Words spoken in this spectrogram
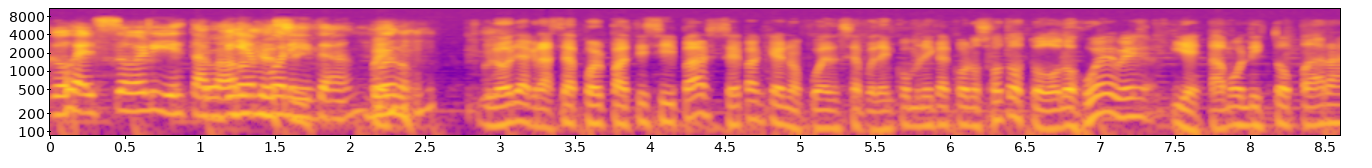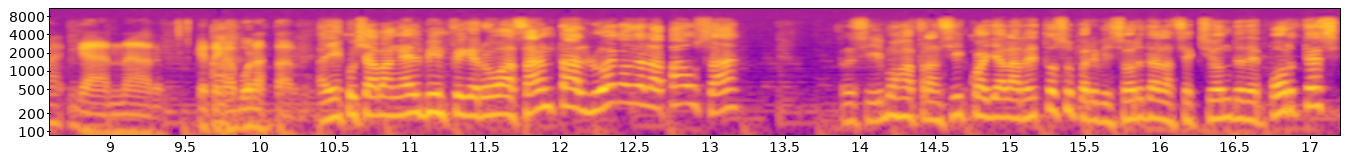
coge el sol y está Claro bien sí. bonita. Bueno. Gloria, gracias por participar. Sepan que nos pueden, se pueden comunicar con nosotros todos los jueves y estamos listos para ganar. Que tengan Ah. buenas tardes. Ahí escuchaban Elvin Figueroa Santa. Luego de la pausa, recibimos a Francisco Ayala Resto, supervisor de la sección de deportes.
